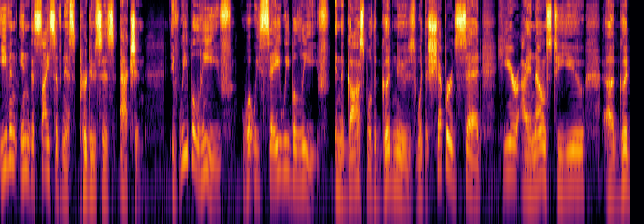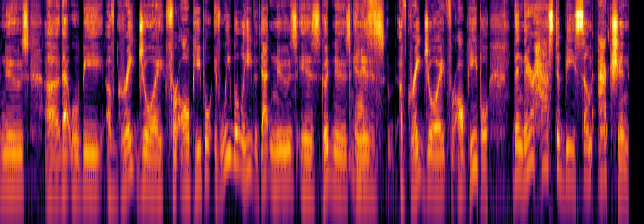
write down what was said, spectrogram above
Even indecisiveness produces action. If we believe what we say we believe in the gospel, the good news, what the shepherds said, here I announce to you uh, good news uh, that will be of great joy for all people. If we believe that that news is good news and is of great joy for all people, then there has to be some action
